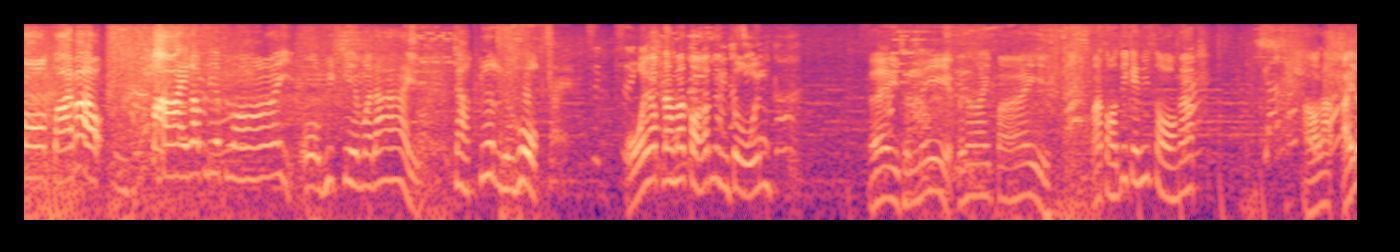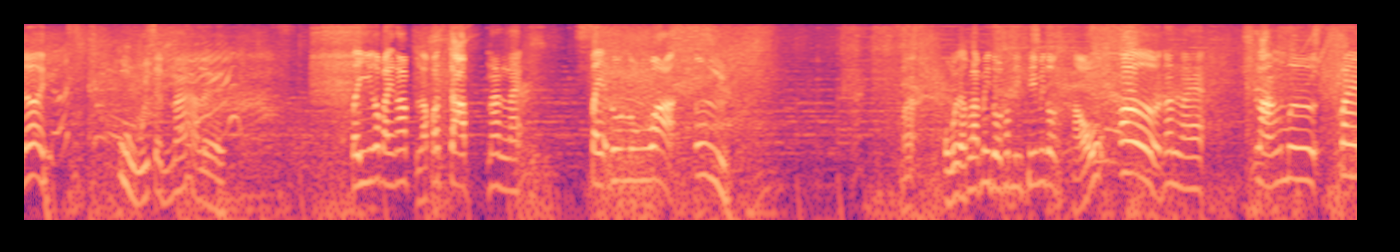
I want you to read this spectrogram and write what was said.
ตอมตายเปล่าตายครับเรียบร้อย โอ้พี่เกมมาได้ จากเลือดเหลือหกโอ้ยครับนำมาก่อนครับย์ เฮ้ยชนนี่เป็นอะไรไป มาต่อที่เกมที่ 2 ครับ เอาละไปเลยอู้ยเต็มหน้าเลย ตีเข้าไปครับ แล้วก็จับนั่นแหละเตะรัวๆอือมาโอ้แต่พลัดไม่โดนครับดีซีไม่โดนเขาเออ นั่นแหละ หลังมือแป้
